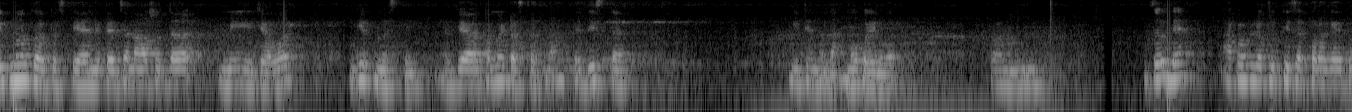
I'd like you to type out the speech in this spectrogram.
इग्नोर करत असते आणि त्यांचं नावसुद्धा मी याच्यावर घेत नसते. ज्या कमेंट असतात ना ते दिसतात. इथे मला मोबाईलवर पण जाऊ द्या आपापल्या बुद्धीचा फरक आहे तो.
